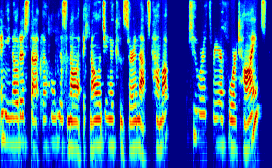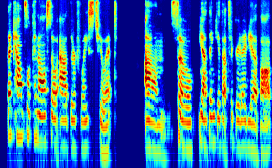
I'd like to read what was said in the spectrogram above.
and you notice that the home is not acknowledging a concern that's come up two or three or four times, the council can also add their voice to it. Um, so yeah, thank you. That's a great idea, Bob.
